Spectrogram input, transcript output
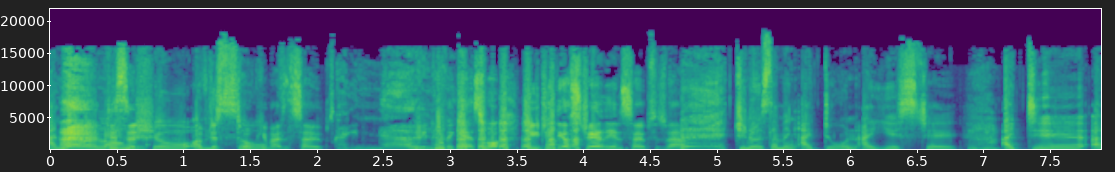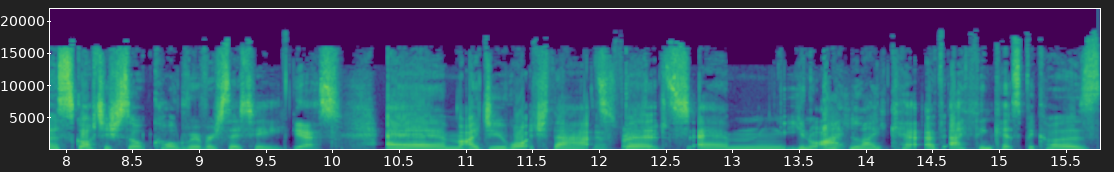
an hour long Listen, show I'm just talking about the soaps. Going, no, you never guess what. Do you do the Australian soaps as well? Do you know something? I don't. I used to. Mm-hmm. I do a Scottish soap called River City. Yes. Um, I do watch that, but um, you know, I like it. I, I think it's because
